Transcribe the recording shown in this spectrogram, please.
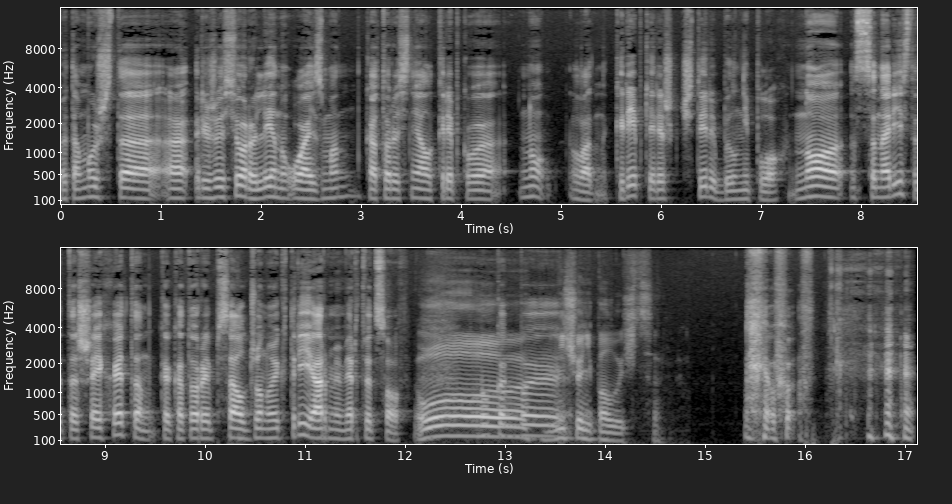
Потому что э, режиссер Лен Уайзман, который снял «Крепкого...» Ну, ладно, «Крепкий орешек 4» был неплох. Но сценарист — это Шей Хэттон, ко- который писал «Джон Уик 3» и «Армию мертвецов». О, как бы- ничего не получится.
